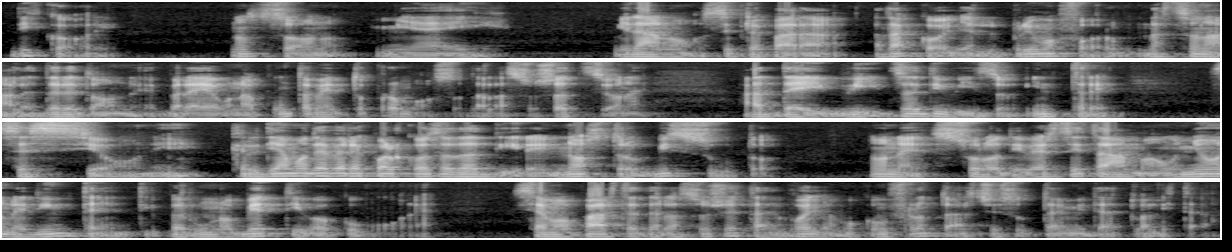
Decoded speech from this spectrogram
di cori. Non sono miei. Milano si prepara ad accogliere il primo forum nazionale delle donne ebree, un appuntamento promosso dall'associazione Adei Vizo e diviso in tre sessioni. Crediamo di avere qualcosa da dire, il nostro vissuto non è solo diversità, ma unione di intenti per un obiettivo comune. Siamo parte della società e vogliamo confrontarci su temi di attualità.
